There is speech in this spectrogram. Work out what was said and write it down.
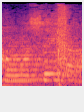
¿Cómo se llama?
